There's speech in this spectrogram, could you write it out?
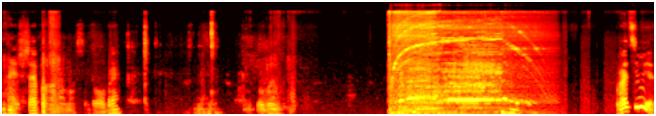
І Ще погана маса. Добре. Пробуємо. Працює?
